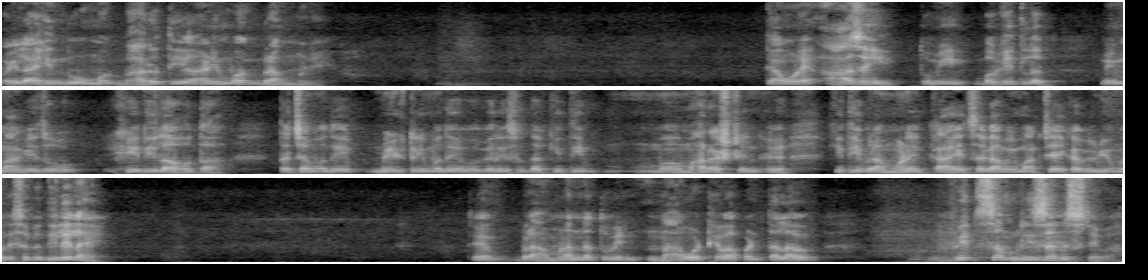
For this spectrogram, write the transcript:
पहिला हिंदू मग भारतीय आणि मग ब्राह्मण आहे. त्यामुळे आजही तुम्ही बघितलं मी मागे जो हे दिला होता त्याच्यामध्ये मिल्ट्रीमध्ये वगैरे सुद्धा किती म महाराष्ट्रीयन किती ब्राह्मण आहेत काय सगळं आम्ही मागच्या एका व्हिडिओमध्ये सगळं दिलेलं आहे. ते ब्राह्मणांना तुम्ही नावं ठेवा पण त्याला विथ सम रिझन्स ठेवा.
